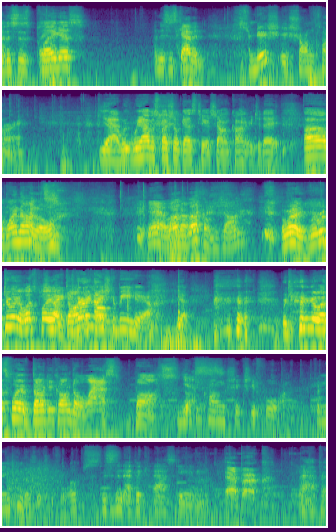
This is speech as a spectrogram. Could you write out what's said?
this is Plagueis. And this is Kevin. And this is Sean Connery. Yeah, we, we have a special guest here, Sean Connery, today. Uh, why not? Hello. Yeah, Why well, not? welcome, Sean. Alright, we're, we're doing a Let's Play It's, of ni- it's Donkey very Kong. nice to be here. Yeah. we're doing a Let's Play of Donkey Kong, the last boss. Yes. Donkey Kong 64 for Nintendo 64. Oops, this is an epic ass game. Epic. Epic.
